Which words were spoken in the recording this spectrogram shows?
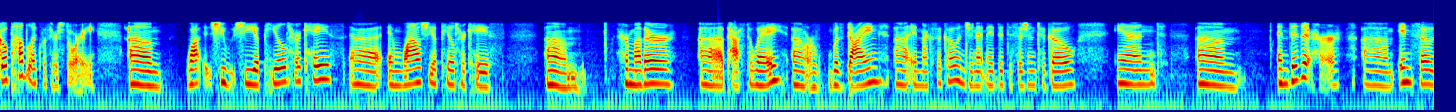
go public with her story. Um, she she appealed her case, uh, and while she appealed her case, um, her mother uh, passed away uh, or was dying uh, in Mexico, and Jeanette made the decision to go and um, and visit her. Um, in so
